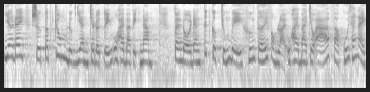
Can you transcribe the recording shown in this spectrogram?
giờ đây sự tập trung được dành cho đội tuyển U23 Việt Nam. Toàn đội đang tích cực chuẩn bị hướng tới vòng loại U23 châu Á vào cuối tháng này.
